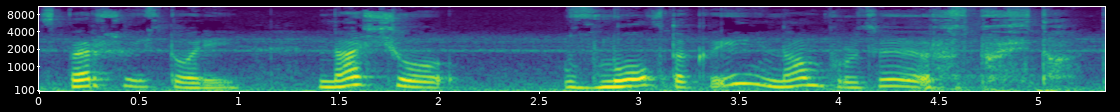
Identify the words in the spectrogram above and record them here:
з першої історії. Нащо знов таки нам про це розповідати?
